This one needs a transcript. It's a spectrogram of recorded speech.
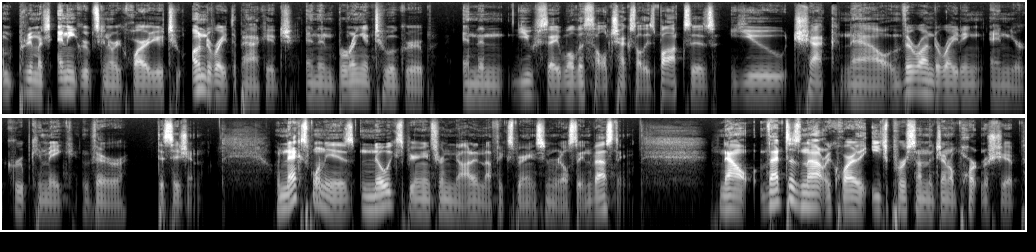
um, pretty much any group's going to require you to underwrite the package and then bring it to a group and then you say, well, this all checks all these boxes. You check now their underwriting, and your group can make their decision. The next one is no experience or not enough experience in real estate investing. Now, that does not require that each person on the general partnership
